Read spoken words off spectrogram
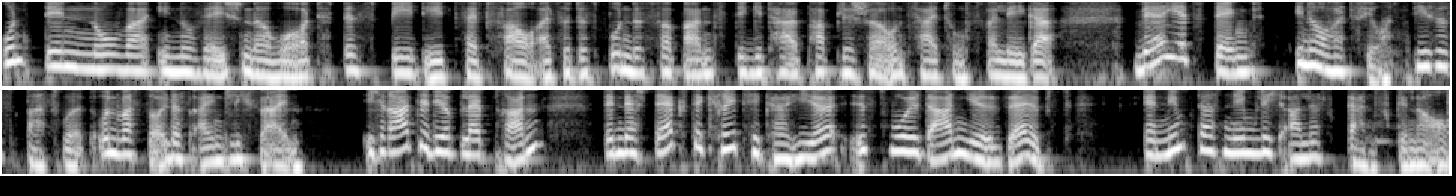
und den Nova Innovation Award des BDZV, also des Bundesverbands Digital Publisher und Zeitungsverleger. Wer jetzt denkt, Innovation, dieses Buzzword, und was soll das eigentlich sein? Ich rate dir, bleib dran, denn der stärkste Kritiker hier ist wohl Daniel selbst. Er nimmt das nämlich alles ganz genau.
